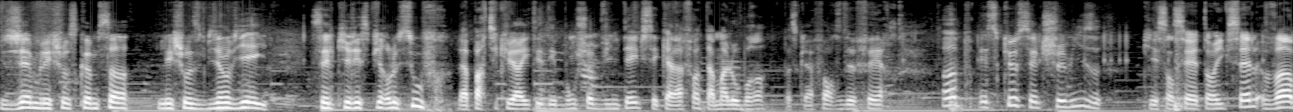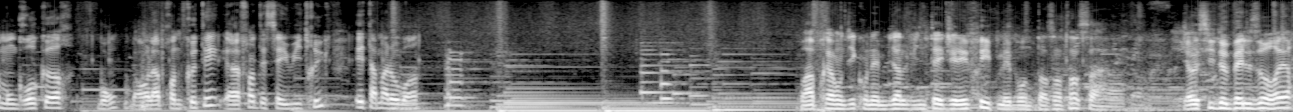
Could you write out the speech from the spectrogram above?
j'aime les choses comme ça, les choses bien vieilles, celles qui respirent le soufre. La particularité des bons shops vintage, c'est qu'à la fin, t'as mal au bras, parce qu'à force de faire, hop, est-ce que cette chemise, qui est censée être en XL, va à mon gros corps? Bon, bah on la prend de côté, et à la fin, t'essayes 8 trucs, et t'as mal au bras. Bon après on dit qu'on aime bien le vintage et les fripes, mais bon de temps en temps ça, il y a aussi de belles horreurs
